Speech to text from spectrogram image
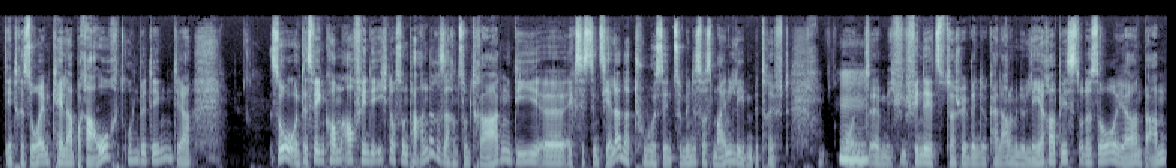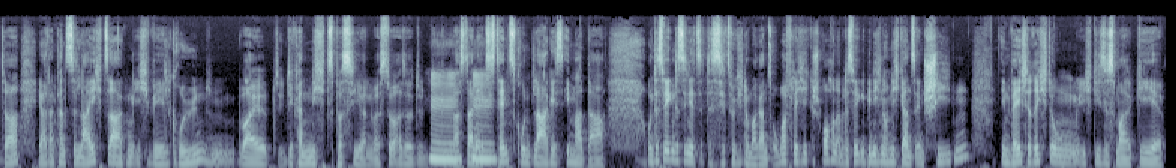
den Tresor im Keller braucht unbedingt, ja. So, und deswegen kommen auch, finde ich, noch so ein paar andere Sachen zum Tragen, die äh, existenzieller Natur sind, zumindest was mein Leben betrifft. Und ähm, ich finde jetzt zum Beispiel, wenn du, keine Ahnung, wenn du Lehrer bist oder so, ja, ein Beamter, ja, dann kannst du leicht sagen, ich wähle grün, weil dir kann nichts passieren, weißt du? Also du, du hast deine Existenzgrundlage ist immer da. Und deswegen, das sind jetzt, das ist jetzt wirklich nochmal ganz oberflächlich gesprochen, aber deswegen bin ich noch nicht ganz entschieden, in welche Richtung ich dieses Mal gehe.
